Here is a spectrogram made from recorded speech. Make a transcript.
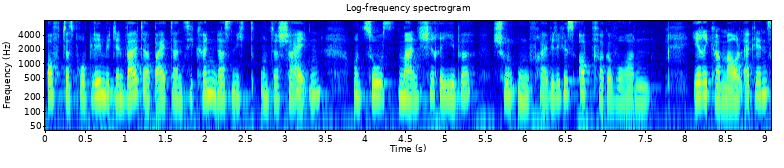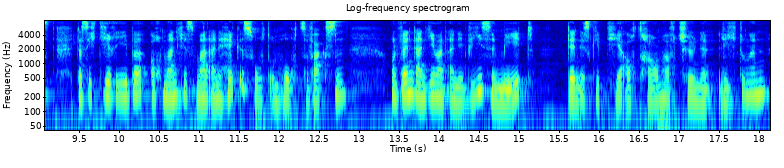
oft das Problem mit den Waldarbeitern. Sie können das nicht unterscheiden und so ist manche Rebe schon unfreiwilliges Opfer geworden. Erika Maul ergänzt, dass sich die Rebe auch manches Mal eine Hecke sucht, um hochzuwachsen. Und wenn dann jemand eine Wiese mäht, denn es gibt hier auch traumhaft schöne Lichtungen,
